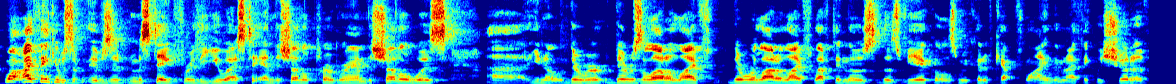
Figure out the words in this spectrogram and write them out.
Well, I think it was a, it was a mistake for the U.S. to end the shuttle program. The shuttle was, uh, you know, there were there was a lot of life there were a lot of life left in those those vehicles. We could have kept flying them, and I think we should have.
